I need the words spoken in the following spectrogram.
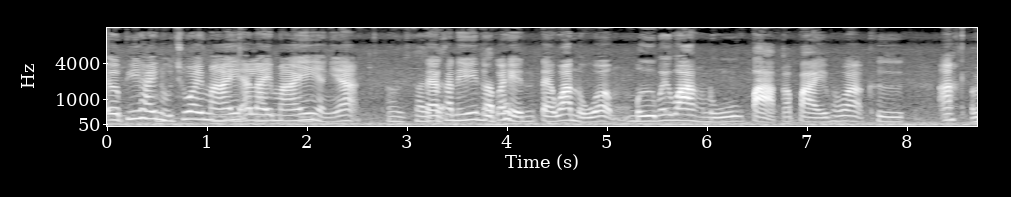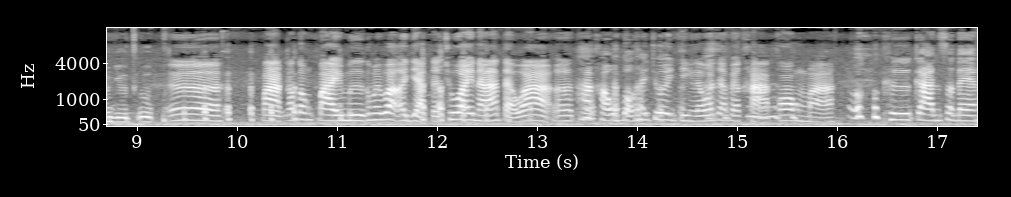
เออพี่ให้หนูช่วยไหมอะไรไหมอย่างเงี้ย เออใช่แต่ คันนี้หนูครับ ก็เห็นแต่ว่าหนูอะมือไม่ว่างหนูปากก็ไป เพราะว่าคือ อะ ทำยูทูบเออ ปากก็ต้องไปมือก็ไม่ว่าเอออยากจะช่วยนะ แต่ว่าเออถ้าเขาบอกให้ช่วยจริงๆแล้วว่าจะไปขากล้องมา คือการแสดง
